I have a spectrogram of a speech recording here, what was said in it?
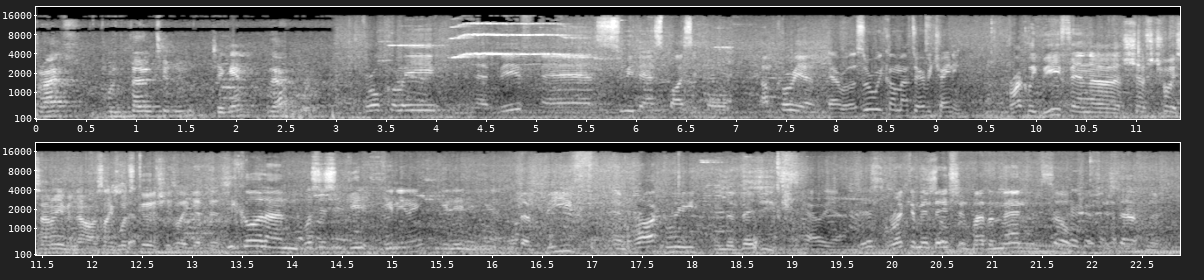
Rice with chicken. Chicken? Yeah. Broccoli, uh, beef, and sweet and spicy pork. I'm Korean. Yeah, well, this is where we come after every training. Broccoli beef and uh, chef's choice. I don't even know. It's like, what's good? She's like, get this. Bicol and what's this? Giniling? Giniling, yeah. The beef and broccoli and the veggies. Hell yeah. This recommendation by the man himself, Mr. Schaffner.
